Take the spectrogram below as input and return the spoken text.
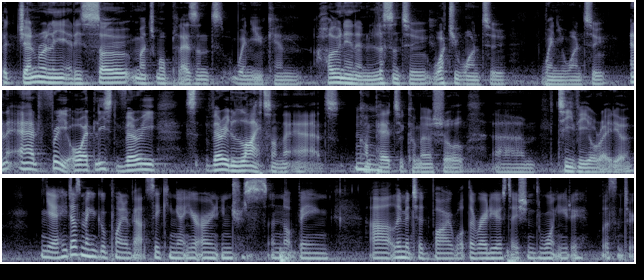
but generally, it is so much more pleasant when you can hone in and listen to what you want to, when you want to, and ad free, or at least very, very light on the ads mm. compared to commercial um, TV or radio. Yeah, he does make a good point about seeking out your own interests and not being uh, limited by what the radio stations want you to listen to.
